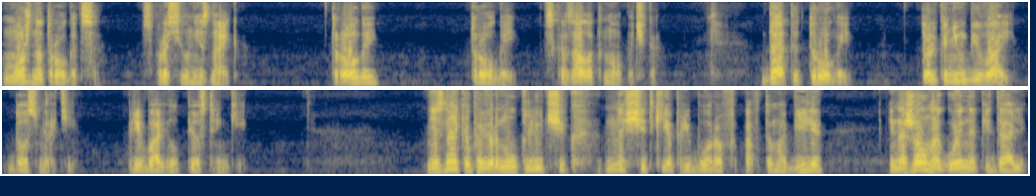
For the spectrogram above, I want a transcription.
можно трогаться?» — спросил Незнайка. «Трогай, трогай», — сказала Кнопочка. «Да, ты трогай, только не убивай до смерти», — прибавил пестренький. Незнайка повернул ключик на щитке приборов автомобиля и нажал ногой на педаль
